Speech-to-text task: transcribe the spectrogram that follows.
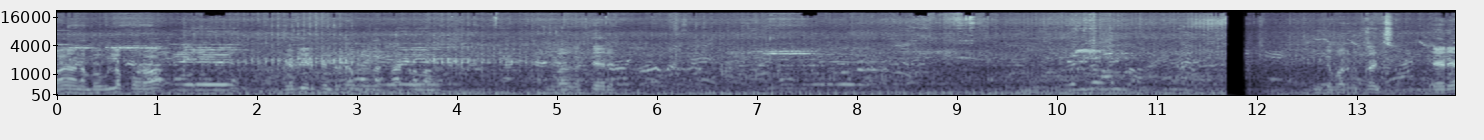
வாங்க நம்ம உள்ளே போகிறோம் எப்படி இருக்குன்றதை உங்களுக்கு நான் காட்டுறேன் வாங்க. இங்க பாருங்க தேர். இங்கே பாருங்க ஃப்ரெண்ட்ஸ் தேர்.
